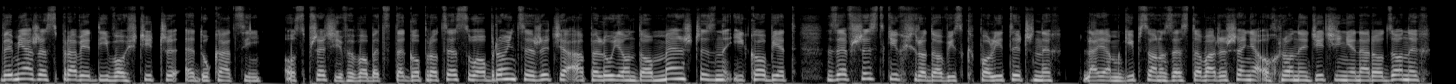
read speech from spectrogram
wymiarze sprawiedliwości czy edukacji. O sprzeciw wobec tego procesu obrońcy życia apelują do mężczyzn i kobiet ze wszystkich środowisk politycznych. Liam Gibson ze Stowarzyszenia Ochrony Dzieci Nienarodzonych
